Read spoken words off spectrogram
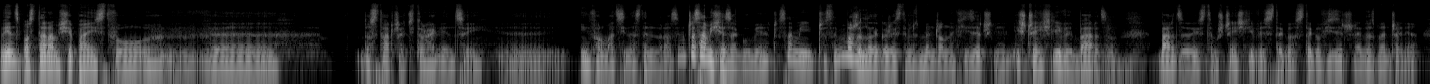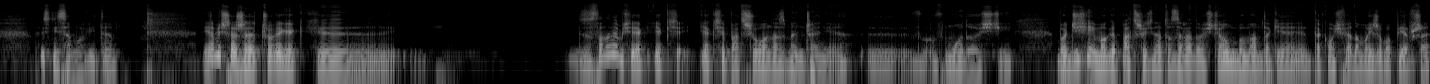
Więc postaram się Państwu w, dostarczać trochę więcej e, informacji następnym razem. Czasami się zagubię, czasami, czasami może dlatego, że jestem zmęczony fizycznie i szczęśliwy, bardzo, bardzo jestem szczęśliwy z tego, z tego fizycznego zmęczenia. To jest niesamowite. Ja myślę, że człowiek jak e, Zastanawiam się jak, jak się, jak się patrzyło na zmęczenie y, w, w, młodości, bo dzisiaj mogę patrzeć na to z radością, bo mam takie, taką świadomość, że po pierwsze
